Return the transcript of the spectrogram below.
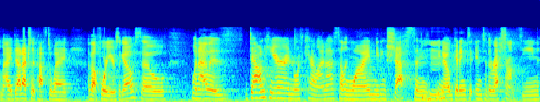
my dad actually passed away about four years ago. So when I was down here in North Carolina selling wine, meeting chefs, and Mm-hmm. you know getting to, into the restaurant scene,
